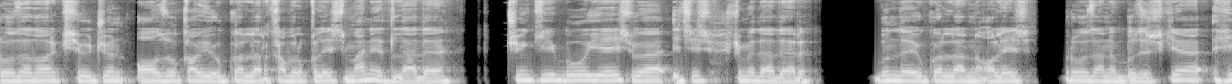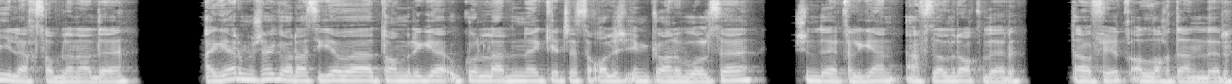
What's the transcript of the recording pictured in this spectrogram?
Ro'zador kishi uchun ozuqaviy ukollar qabul qilish man etiladi, chunki bu yeyish va ichish hukmidadir. Bunday ukollarni olish ro'zani buzishga hiyla hisoblanadi. Agar mushak orasiga va tomiriga ukollarni kechasi olish imkoni bo'lsa, shunday qilgan afzalroqdir. Tavfiq Allohdandir.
